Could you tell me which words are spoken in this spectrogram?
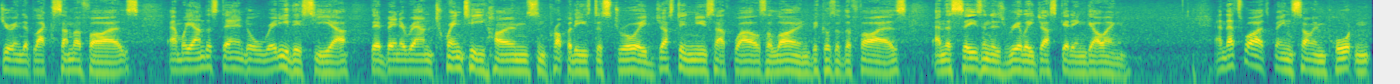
during the Black Summer fires, and we understand already this year there have been around 20 homes and properties destroyed just in New South Wales alone because of the fires, and the season is really just getting going. And that's why it's been so important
